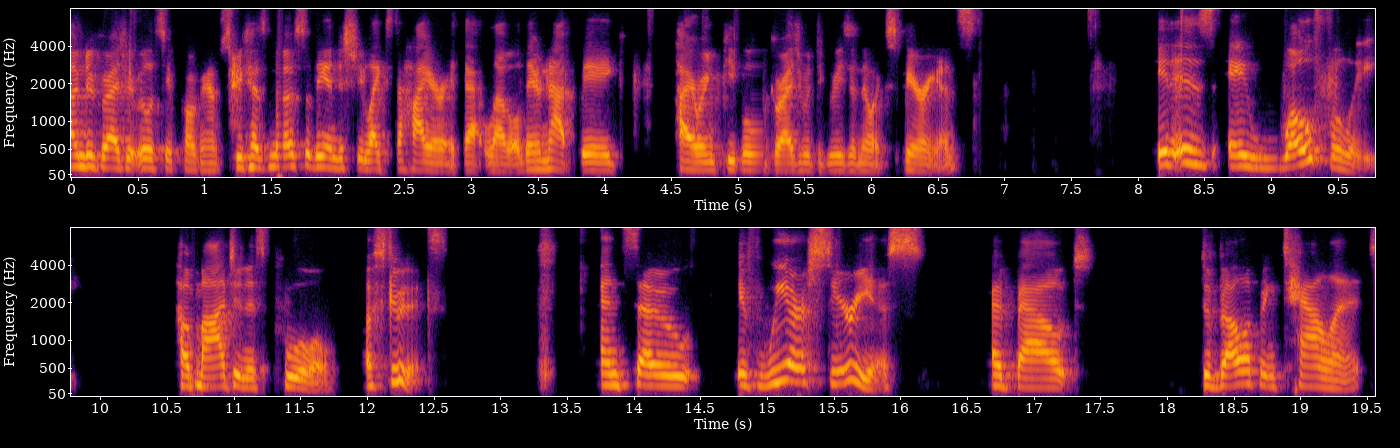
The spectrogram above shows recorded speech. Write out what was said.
undergraduate real estate programs, because most of the industry likes to hire at that level. They're not big hiring people with graduate degrees and no experience. It is a woefully homogenous pool of students. And so if we are serious about developing talent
